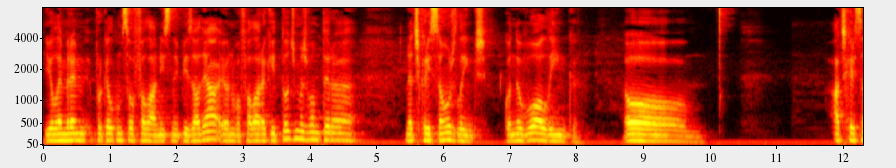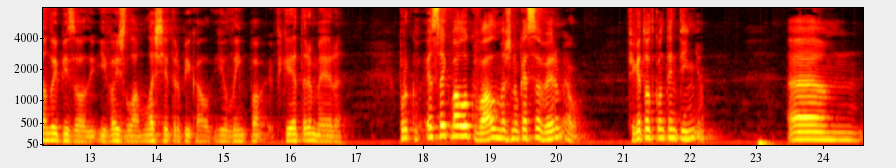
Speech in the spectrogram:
E eu lembrei-me, porque ele começou a falar nisso no episódio, ah, eu não vou falar aqui de todos, mas vou meter a, na descrição os links. Quando eu vou ao link, ao, à descrição do episódio e vejo lá moléstia tropical e o link, pá, fiquei a tremer. Porque eu sei que vale o que vale, mas não quer saber, meu. Fica todo contentinho. Um,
